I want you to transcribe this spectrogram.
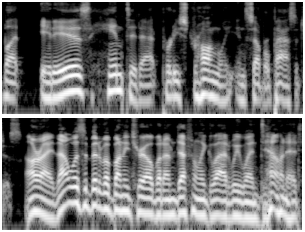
But it is hinted at pretty strongly in several passages. All right, that was a bit of a bunny trail, but I'm definitely glad we went down it.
